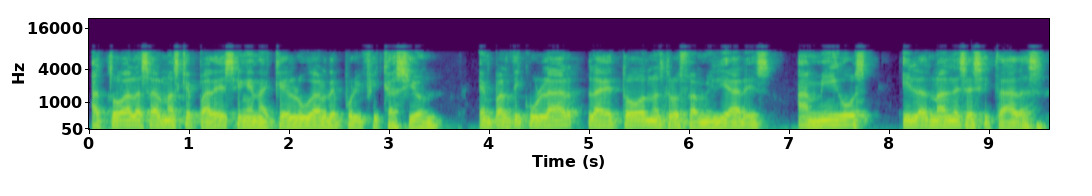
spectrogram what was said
a todas las almas que padecen en aquel lugar de purificación, en particular la de todos nuestros familiares, amigos y las más necesitadas.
